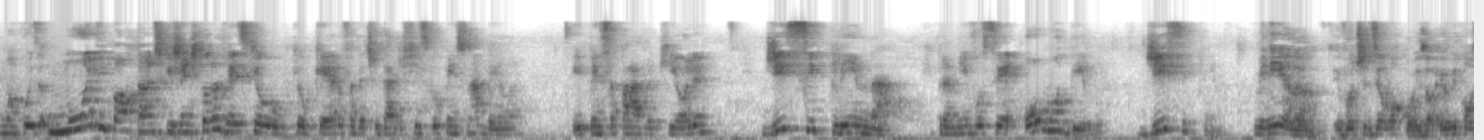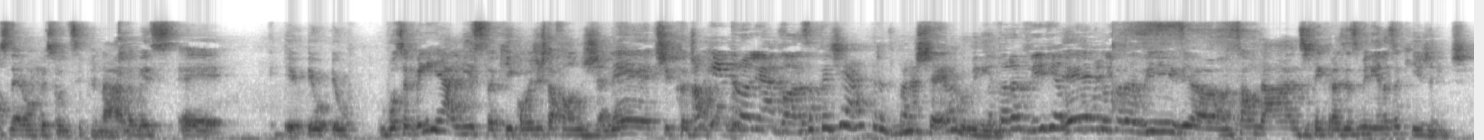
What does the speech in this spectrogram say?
Uma coisa muito importante que, gente, toda vez que eu, que eu quero fazer atividade física, eu penso na Bela. E penso a palavra aqui, olha, disciplina. Que pra mim você é o modelo. Disciplina. Menina, eu vou te dizer uma coisa, ó, eu me considero uma pessoa disciplinada, mas é, eu, eu, eu vou ser bem realista aqui, como a gente tá falando de genética. De Alguém entrou ali agora, eu sou pediatra do Paraná. Enxergo, menina. Doutora Vivian. Ei, doutora Vivian, saudade. Tem que trazer as meninas aqui, gente.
